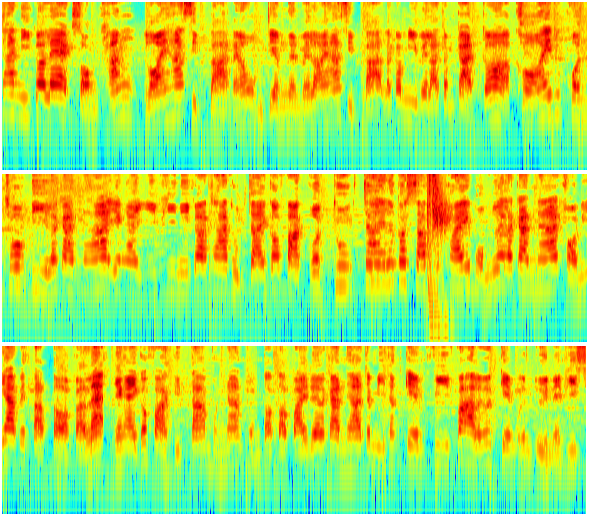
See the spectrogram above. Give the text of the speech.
ชั่นนี้ก็แลก2 ครั้ง 150 บาทนะครับผมเตรียมเงินไว้ 150 บาท แล้วก็มีเวลาจำกัดก็ขอให้ทุกคนโชคดีแล้วกันนะฮะยังไง EP นี้ก็ถ้าถูกใจก็ฝากกดถูกใจแล้วก็ Subscribe ผมด้วยละกันนะขออนุญาตไปตัดต่อก่อนและ ยังไงก็ฝากติดตามผลงานผมต่อๆไปด้วยละกันนะจะมีทั้งเกมฟรีฟ้าแล้วก็เกมอื่นๆใน PC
